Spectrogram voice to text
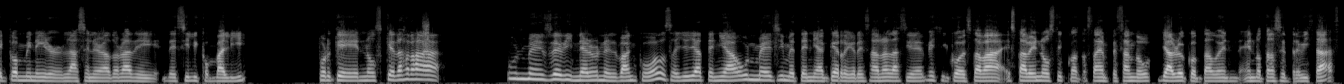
Y Combinator, la aceleradora de, Silicon Valley, porque nos quedaba un mes de dinero en el banco, o sea, yo ya tenía un mes y me tenía que regresar a la Ciudad de México, estaba, estaba en Austin cuando estaba empezando, ya lo he contado en, en otras entrevistas,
